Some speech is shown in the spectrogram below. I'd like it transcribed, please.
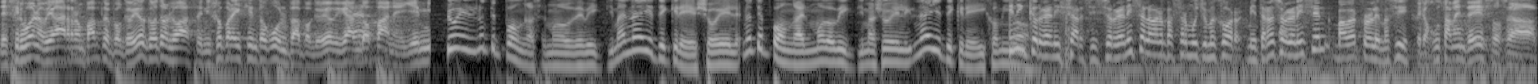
decir, bueno, voy a agarrar un pan, pero porque veo que otros lo hacen y yo por ahí siento culpa porque veo que quedan dos panes y es mi Joel, no te pongas en modo de víctima, nadie te cree, Joel. No te ponga en modo víctima, Joel. Nadie te cree, hijo mío. Tienen que organizarse. Si se organizan, la van a pasar mucho mejor. Mientras no se organicen, va a haber problemas, sí. Pero justamente eso, o sea,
